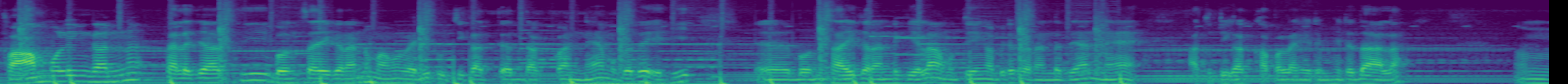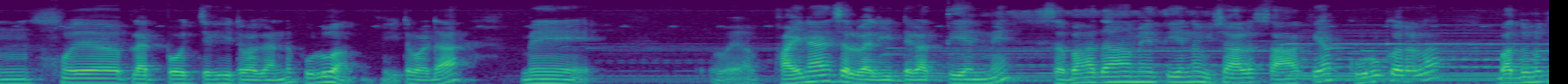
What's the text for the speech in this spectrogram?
ෆාම් මොලින් ගන්න පැළජාති බොන්සයි කරන්න මම වැඩි පුචිකත්වයක් දක්වන්නෑ මොකද එහි බොන්සයි කරන්න කියලා අමුතුයෙන් අපිට කරන්න දෙයක් නෑ අතු ටිකක් කපලා හෙට හිට දාලා ඔය පලට් පෝච්ච එක හිටව ගන්න පුළුවන්. ඊට වඩා මේ ෆයිනන්ශල් වැලිඩ් එකත් තියෙන්නේ සභාදාමේ තියෙන විශාල සාකයක් කුරු කරලා බදුනක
